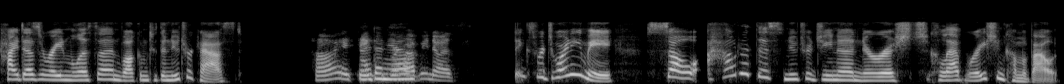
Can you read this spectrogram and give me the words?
Hi, Desiree and Melissa, and welcome to the NutraCast. Hi, thank Hi, you for having us. Thanks for joining me. So, how did this Neutrogena Nourished collaboration come about?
